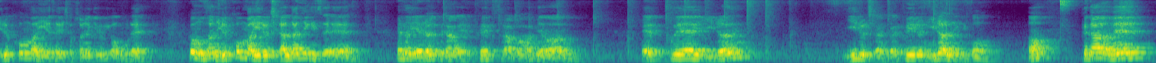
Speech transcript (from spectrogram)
1,2에서의 접선의 기울기가 5래. 그럼 우선 1,2를 지난다는 얘기지. 그래서 얘를 그냥 fx라고 하면 f의 1은 2를 지나니까 f1은 2라는 얘기고 어? 그 다음에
